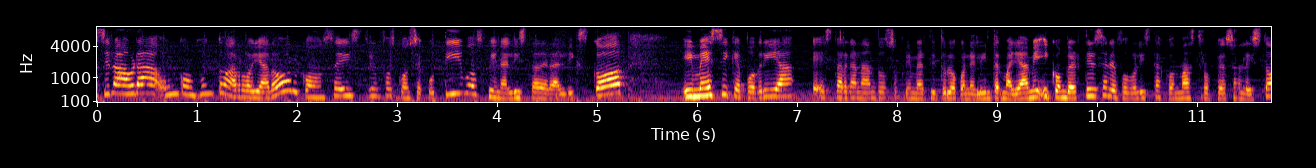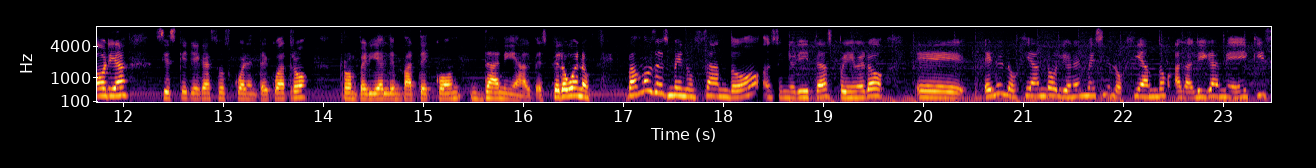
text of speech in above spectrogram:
sido ahora un conjunto arrollador con seis triunfos consecutivos, finalista de la League's Cup. Y Messi que podría estar ganando su primer título con el Inter Miami y convertirse en el futbolista con más trofeos en la historia. Si es que llega a esos 44, rompería el empate con Dani Alves. Pero bueno, vamos desmenuzando, señoritas. Primero, eh, él elogiando, Lionel Messi elogiando a la Liga MX,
